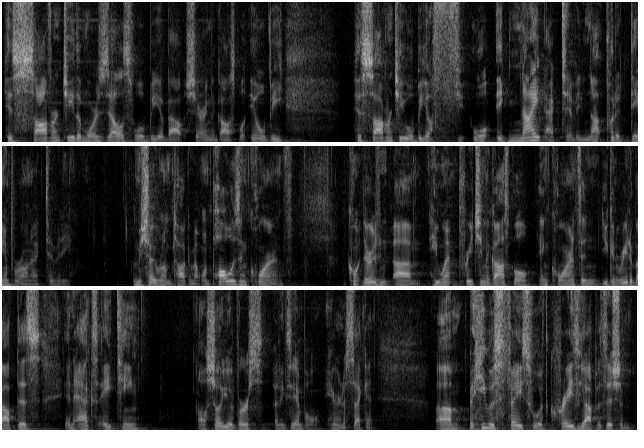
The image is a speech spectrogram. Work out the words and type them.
his sovereignty, the more zealous we'll be about sharing the gospel. It will be, his sovereignty will be a, will ignite activity, not put a damper on activity. Let me show you what I'm talking about. When Paul was in Corinth, there was, um, he went preaching the gospel in Corinth, and you can read about this in Acts 18. I'll show you a verse, an example here in a second. Um, but he was faced with crazy opposition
